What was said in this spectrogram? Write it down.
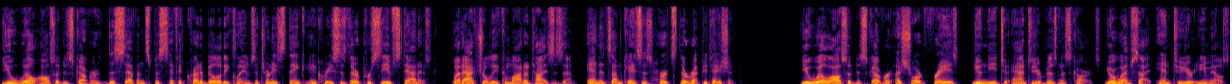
You will also discover the seven specific credibility claims attorneys think increases their perceived status, but actually commoditizes them, and in some cases hurts their reputation. You will also discover a short phrase you need to add to your business cards, your website, and to your emails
